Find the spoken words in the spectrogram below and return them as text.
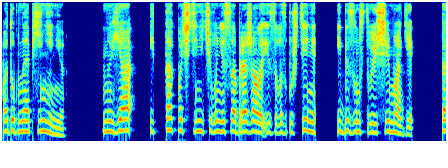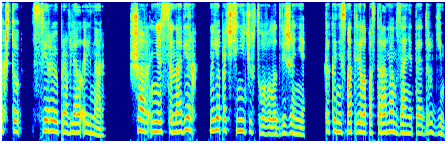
подобное опьянению. Но я и так почти ничего не соображала из-за возбуждения и безумствующей магии. Так что сферой управлял Эйнар. Шар несся наверх, но я почти не чувствовала движения, как и не смотрела по сторонам, занятая другим,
